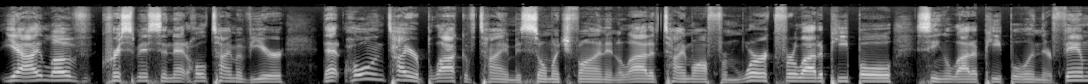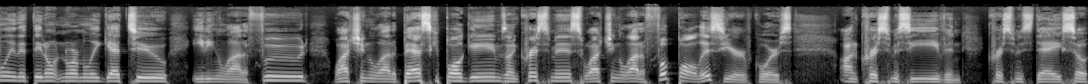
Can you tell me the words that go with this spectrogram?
yeah, I love Christmas and that whole time of year. That whole entire block of time is so much fun and a lot of time off from work for a lot of people, seeing a lot of people in their family that they don't normally get to, eating a lot of food, watching a lot of basketball games on Christmas, watching a lot of football this year, of course on Christmas Eve and Christmas Day. So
